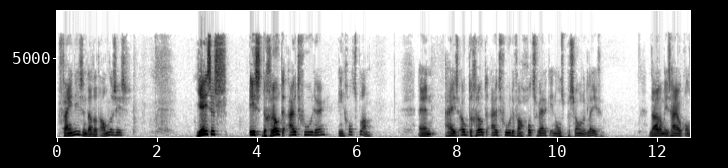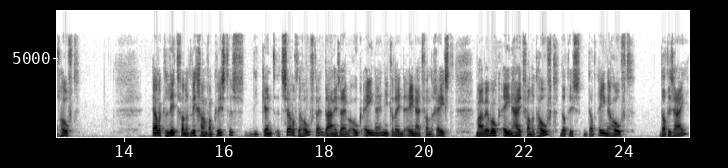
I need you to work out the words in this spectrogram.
fijn is en dat het anders is. Jezus is de grote uitvoerder in Gods plan. En hij is ook de grote uitvoerder van Gods werk in ons persoonlijk leven. Daarom is hij ook ons hoofd. Elk lid van het lichaam van Christus, die kent hetzelfde hoofd. Hè. Daarin zijn we ook één. Hè. Niet alleen de eenheid van de geest, maar we hebben ook eenheid van het hoofd. Dat is dat ene hoofd, dat is hij.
